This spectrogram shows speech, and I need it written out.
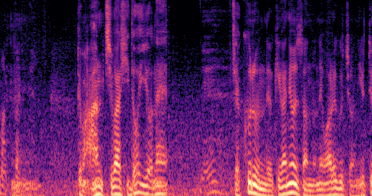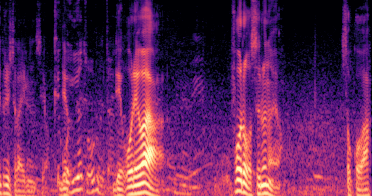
まったり。ね、でもアンチはひどいよね。ねじゃあ来るんだよ。毛ガニおじさんのね悪口を、ね、言ってくる人がいるんですよ。で結構いいやつおるみたいな。で俺はうん。フォローするのよ。そこは。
